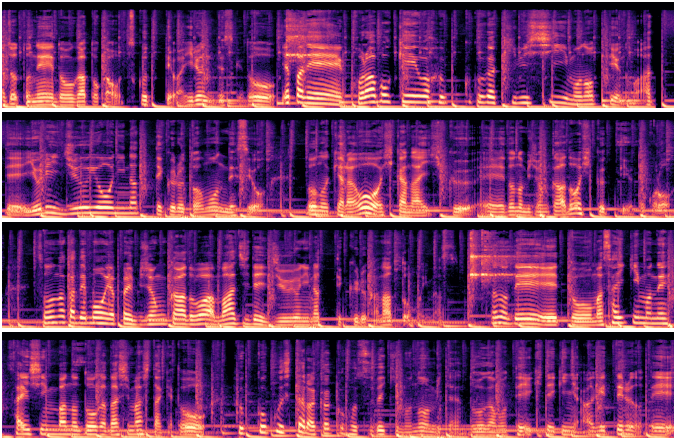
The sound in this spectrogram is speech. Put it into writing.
まあ、ちょっとね、動画とかを作ってはいるんですけど、やっぱね、コラボ系は復刻が厳しいものっていうのもあって、より重要になってくると思うんですよ。どのキャラを引かない、引く、えー、どのビジョンカードを引くっていうところ。その中でもやっぱりビジョンカードはマジで重要になってくるかなと思います。なので、えっ、ー、と、まあ、最近もね、最新版の動画出しましたけど、復刻したら確保すべきものみたいな動画も定期的に上げてるので、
